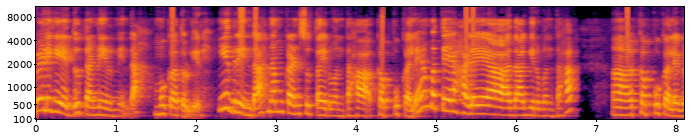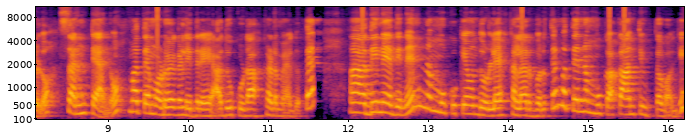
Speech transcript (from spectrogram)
ಬೆಳಿಗ್ಗೆ ಎದ್ದು ತಣ್ಣೀರಿನಿಂದ ಮುಖ ತೊಳಿರಿ ಇದರಿಂದ ನಮ್ಮ ಕಣ್ಸುತ್ತಾ ಇರುವಂತಹ ಕಪ್ಪು ಕಲೆ, ಮತ್ತು ಹಳೆಯದಾಗಿರುವಂತಹ ಕಪ್ಪು ಕಲೆಗಳು, ಸನ್ ಟ್ಯಾನು ಮತ್ತು ಮೊಡವೆಗಳಿದ್ರೆ ಅದು ಕೂಡ ಕಡಿಮೆ ಆಗುತ್ತೆ. ದಿನೇ ದಿನೇ ನಮ್ಮ ಮುಖಕ್ಕೆ ಒಂದು ಒಳ್ಳೆ ಕಲರ್ ಬರುತ್ತೆ, ಮತ್ತು ನಮ್ಮ ಮುಖ ಕಾಂತಿಯುಕ್ತವಾಗಿ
